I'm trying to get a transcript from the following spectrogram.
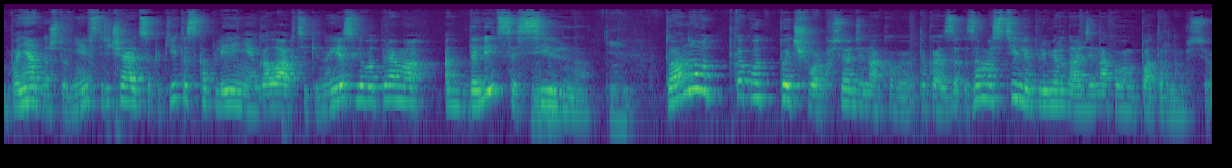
Ну, понятно, что в ней встречаются какие-то скопления, галактики, но если вот прямо отдалиться сильно, угу. то оно вот как вот пэтчворк, все одинаковое. Такая, замостили примерно одинаковым паттерном все.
